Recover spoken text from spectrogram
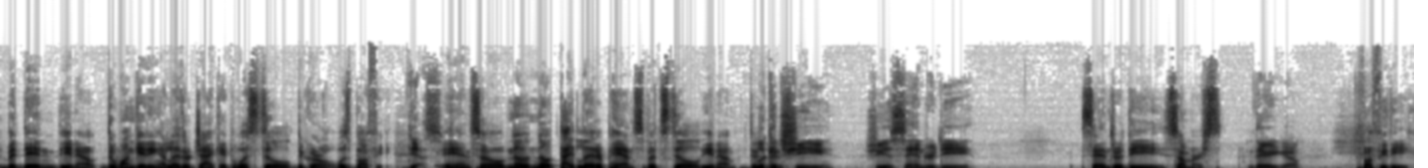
but then you know the one getting a leather jacket was still the girl, was Buffy, Yes. and so no no tight leather pants, but still you know th- Look at she. She is Sandra D. Sandra D. Summers, There you go. Buffy D.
